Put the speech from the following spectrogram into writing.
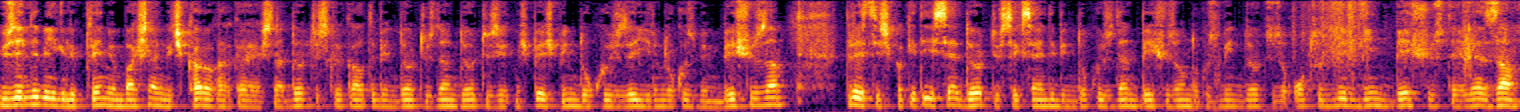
150 beygirlik premium başlangıç Karok arkadaşlar 446.400'den 475.900'e 29.500 zam. Prestige paketi ise 487.900'den 519.400'e 31.500 TL zam.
